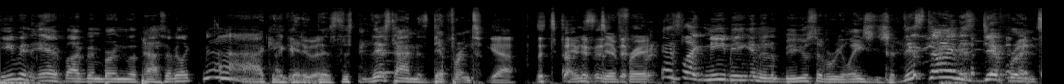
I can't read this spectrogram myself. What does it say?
even if I've been burned in the past, I'd be like, nah, I can I can get do it. it. This this this time is different. Yeah, this time It's is different. It's like me being in an abusive relationship. This time is different.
